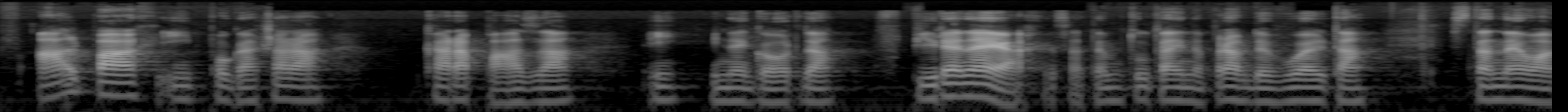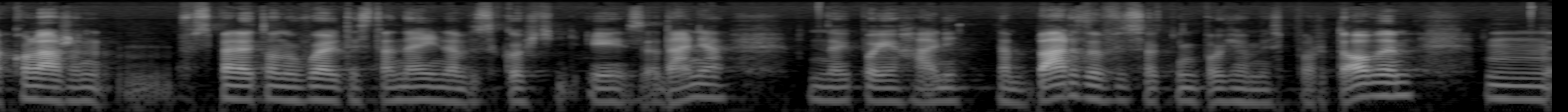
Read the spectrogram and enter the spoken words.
w Alpach i Pogaczara Carapaza i Inegorda w Pirenejach. Zatem tutaj naprawdę Vuelta stanęła, kolarze z peletonu Vuelty stanęli na wysokości zadania. no i pojechali na bardzo wysokim poziomie sportowym. Mm,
